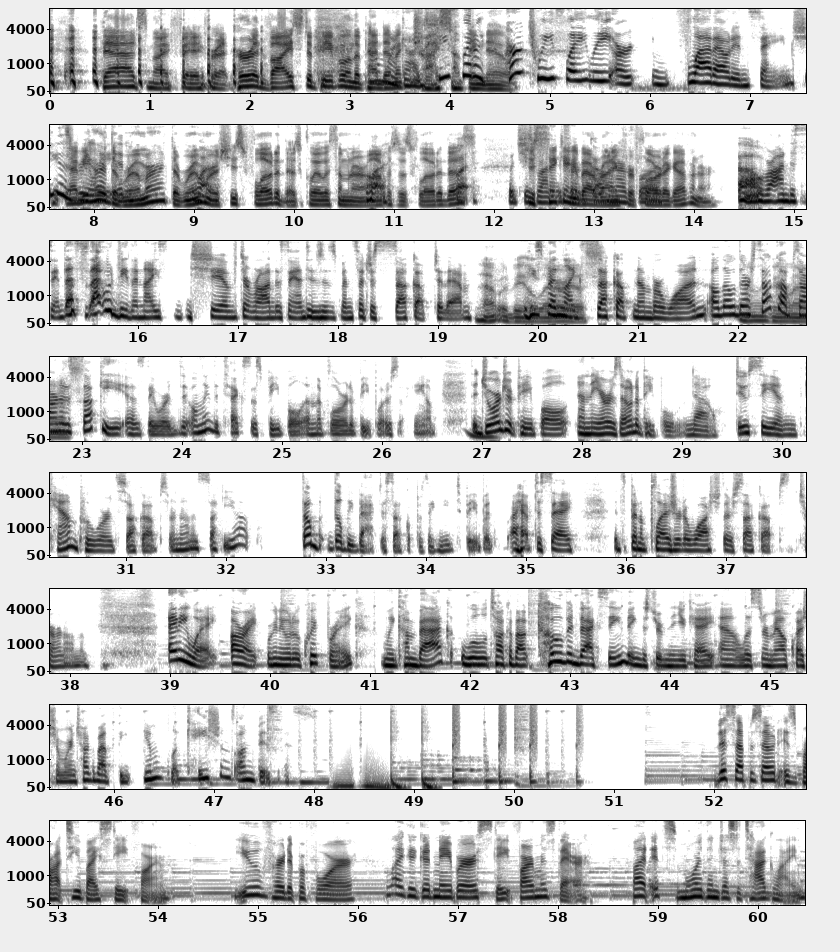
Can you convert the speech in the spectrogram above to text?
That's my favorite. Her advice to people in the oh pandemic: oh try She's something new. Her tweets lately are flat out insane. She is Have really you heard the in- rumor? The rumor What? is she's floated this. Clearly, someone in her What? office has floated this. What? But she's she's thinking about running for- Florida governor. Oh, Ron DeSantis. That's that would be the nice shiv to Ron DeSantis, who's been such a suck up to them. That would be. He's been like suck up number one, although their suck ups aren't as sucky as they were. The, only the Texas people and the Florida people are sucking up. The Mm-hmm. Georgia people and the Arizona people, no. Ducey and Kemp, who were suck ups, are not as sucky up. They'll, they'll be back to suck up if they need to be, but I have to say, it's been a pleasure to watch their suck ups turn on them. Anyway, all right, we're going to go to a quick break. When we come back, we'll talk about COVID vaccine being distributed in the UK and a listener mail question. We're going to talk about the implications on business. This episode is brought to you by State Farm. You've heard it before. Like a good neighbor, State Farm is there. But it's more than just a tagline,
